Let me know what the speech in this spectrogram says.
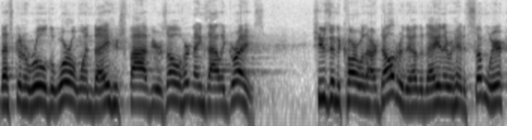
that's going to rule the world one day, who's five years old. Her name's Allie Grace. She was in the car with our daughter the other day, and they were headed somewhere.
